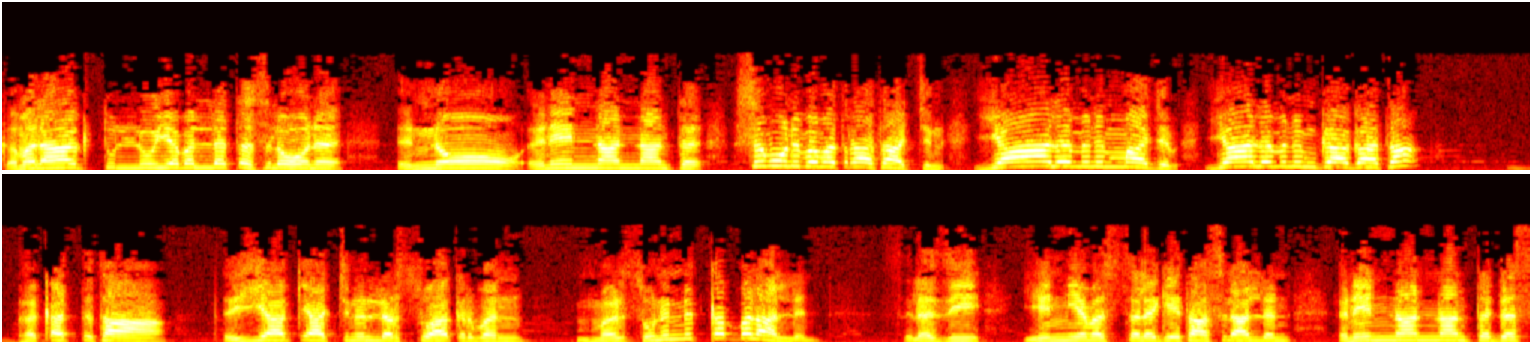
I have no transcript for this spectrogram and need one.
ከመላእክት ሁሉ የበለጠ ስለሆነ እነሆ እኔና እናንተ ስሙን በመጥራታችን ያለምንም አጀብ ያለምንም ጋጋታ በቀጥታ ጥያቄያችንን ለእርሱ አቅርበን መልሱን እንቀበላለን ስለዚህ ይህን የመሰለ ጌታ ስላለን እኔና እናንተ ደስ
